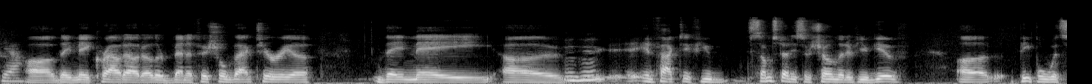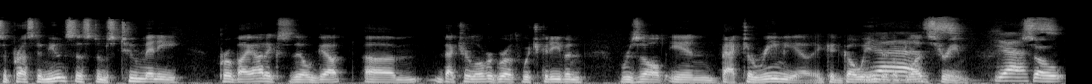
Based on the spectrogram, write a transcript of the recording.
Yeah. Uh, they may crowd out other beneficial bacteria. They may, uh, in fact, if you, some studies have shown that if you give uh, people with suppressed immune systems too many probiotics, they'll get um, bacterial overgrowth, which could even result in bacteremia. It could go into Yes. the bloodstream. Yes. So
